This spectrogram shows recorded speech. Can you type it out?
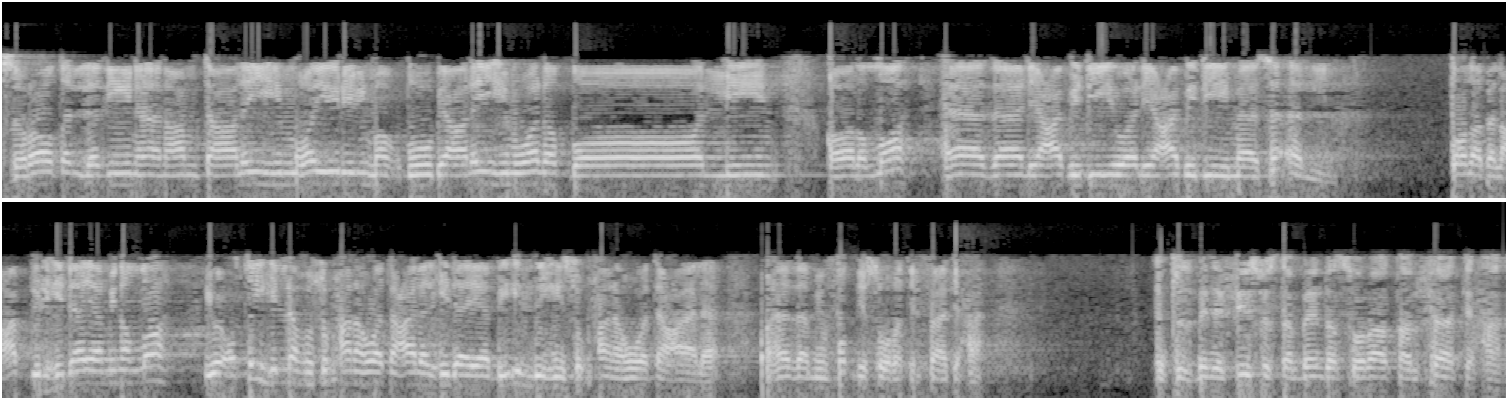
صراط الذين أنعمت عليهم غير المغضوب عليهم ولا الضالين. قال الله هذا لعبدي ولعبدي ما سأل. طلب العبد الهداية من الله يعطيه الله سبحانه وتعالى الهداية بإذنه سبحانه وتعالى. وهذا من فضل سورة الفاتحة. Entre os benefícios também da Surat Al-Fatiha,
